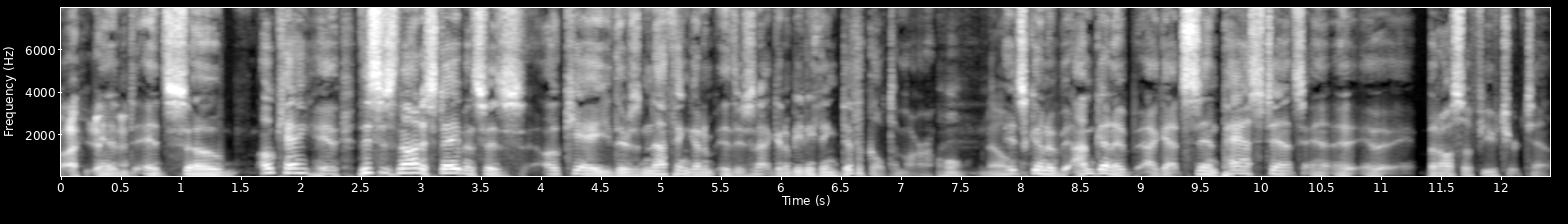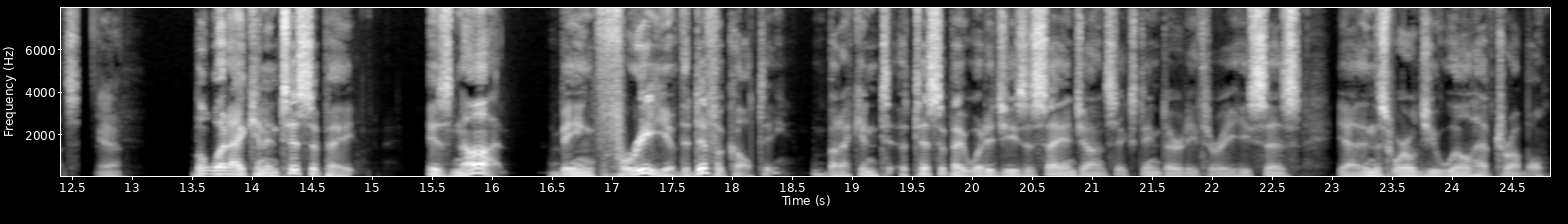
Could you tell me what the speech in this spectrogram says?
right. And and so okay this is not a statement that says okay there's nothing going to there's not going to be anything difficult tomorrow. Oh no. It's going to be i'm going to i got sin past tense uh, uh, but also future tense. Yeah but what i can anticipate is not being free of the difficulty but i can t- anticipate what did jesus say in john 16 33 he says yeah, in this world you will have trouble.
